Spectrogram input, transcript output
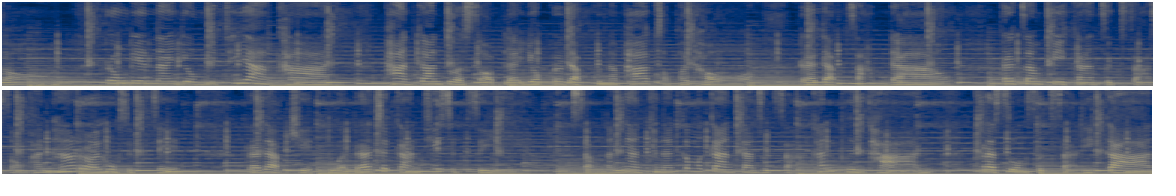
2. โรงเรียนนายมวิทยาคาร ผ่านการตรวจสอบและยกระดับคุณภาพสพทระดับ 3 ดาว ประจำปีการศึกษา 2567 ระดับเขตตรวจราชการที่ 14 สำนักงานคณะกรรมการการศึกษาขั้นพื้นฐาน กระทรวงศึกษาธิการ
